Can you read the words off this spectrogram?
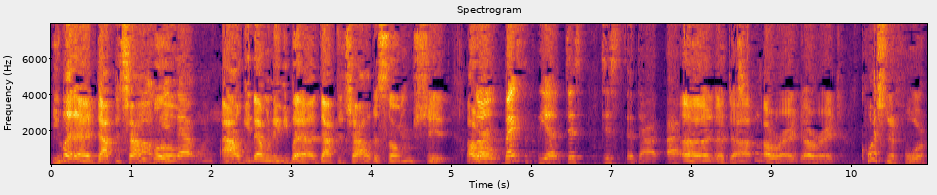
you better adopt a child I don't for. get that one. I don't get that one either. You better adopt a child or some shit. All so right, basically, yeah, just just adopt. I, uh, adopt. All right, all right. question for.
